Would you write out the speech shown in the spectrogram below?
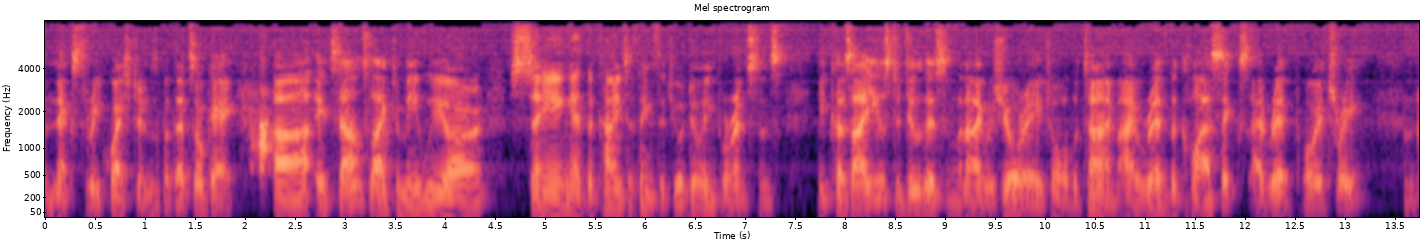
next three questions, but that's okay. Uh, it sounds like to me we are saying and the kinds of things that you're doing, for instance, because I used to do this when I was your age all the time. I read the classics, I read poetry, Mm.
